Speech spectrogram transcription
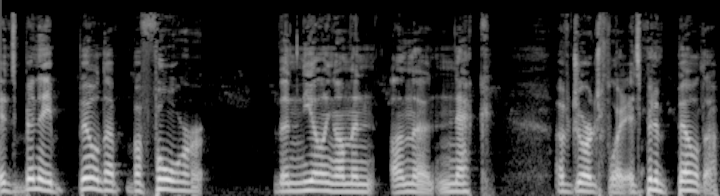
It's been a build up before the kneeling on the on the neck of George Floyd. It's been a build up.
